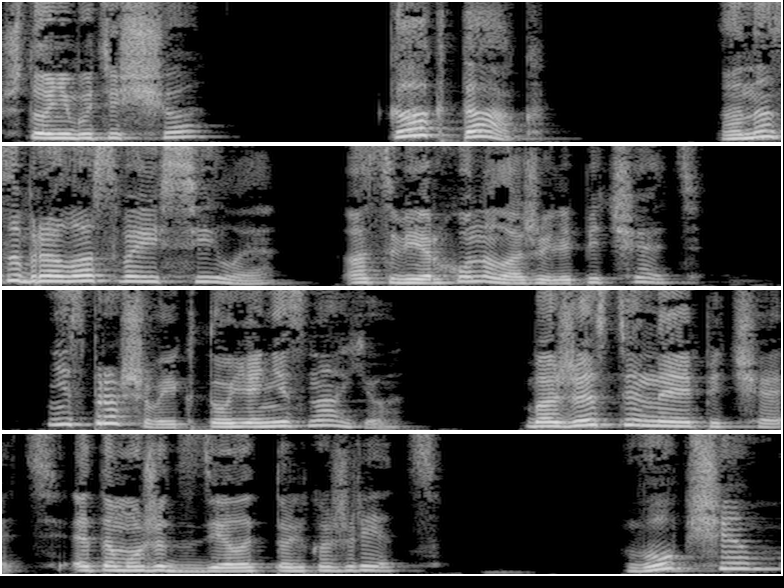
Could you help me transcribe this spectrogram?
«Что-нибудь еще?» «Как так?» Она забрала свои силы, а сверху наложили печать. «Не спрашивай, кто, я не знаю. Божественная печать — это может сделать только жрец. В общем,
